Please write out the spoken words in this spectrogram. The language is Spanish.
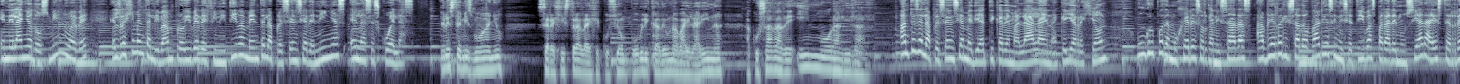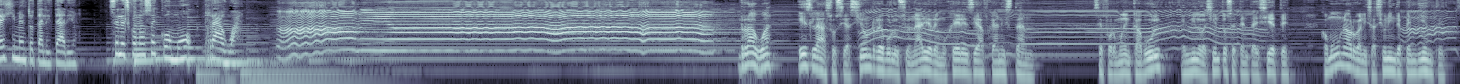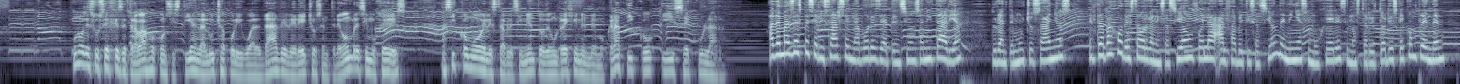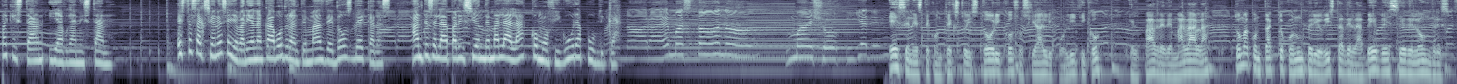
En el año 2009, el régimen talibán prohíbe definitivamente la presencia de niñas en las escuelas. En este mismo año, se registra la ejecución pública de una bailarina acusada de inmoralidad. Antes de la presencia mediática de Malala en aquella región, un grupo de mujeres organizadas habría realizado varias iniciativas para denunciar a este régimen totalitario. Se les conoce como Rawa. Rawa es la Asociación Revolucionaria de Mujeres de Afganistán. Se formó en Kabul en 1977 como una organización independiente. Uno de sus ejes de trabajo consistía en la lucha por igualdad de derechos entre hombres y mujeres, así como el establecimiento de un régimen democrático y secular. Además de especializarse en labores de atención sanitaria, durante muchos años, el trabajo de esta organización fue la alfabetización de niñas y mujeres en los territorios que comprenden Pakistán y Afganistán. Estas acciones se llevarían a cabo durante más de dos décadas, antes de la aparición de Malala como figura pública. Es en este contexto histórico, social y político que el padre de Malala toma contacto con un periodista de la BBC de Londres,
